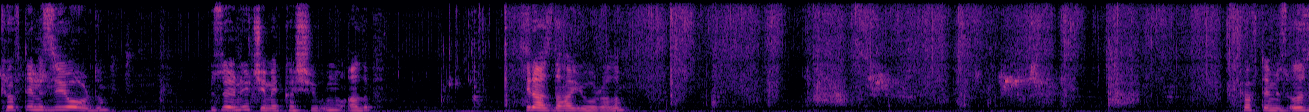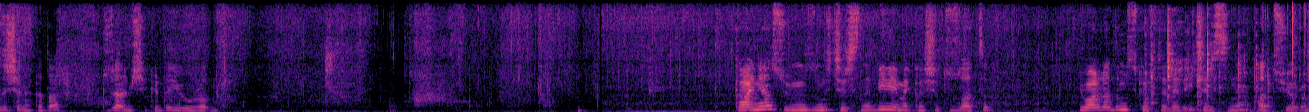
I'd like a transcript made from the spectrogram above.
Köftemizi yoğurdum. Üzerine 3 yemek kaşığı unu alıp biraz daha yoğuralım. Köftemiz özleşene kadar güzel bir şekilde yoğuralım. Kaynayan suyumuzun içerisine 1 yemek kaşığı tuzu atıp yuvarladığımız köfteleri içerisine atıyorum.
